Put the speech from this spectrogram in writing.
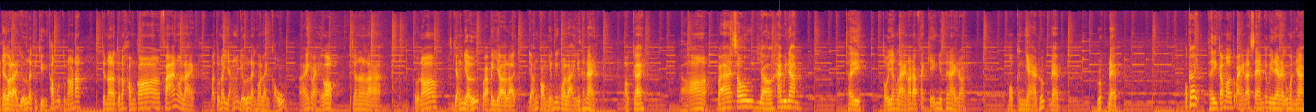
Để gọi là giữ lại cái truyền thống của tụi nó đó. Cho nên là tụi nó không có phá ngôi làng mà tụi nó vẫn giữ lại ngôi làng cũ. Đấy các bạn hiểu không? Cho nên là tụi nó vẫn giữ và bây giờ là vẫn còn những cái ngôi làng như thế này. Ok đó, và sau giờ 20 năm thì tụi dân làng nó đã phát triển như thế này rồi. Một căn nhà rất đẹp rất đẹp. Ok, thì cảm ơn các bạn đã xem cái video này của mình nha.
